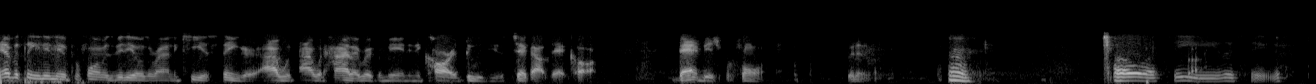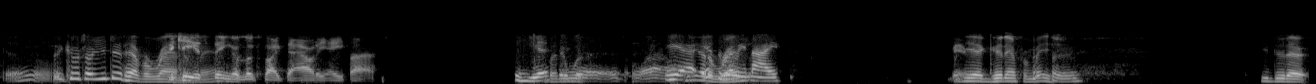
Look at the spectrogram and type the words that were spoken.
ever seen any of the performance videos around the Kia Stinger, I would I would highly recommend any car enthusiast check out that car. That bitch performs. But anyway. Mm. Oh, let's see. Let's see. Oh. See, Khujoe, you did have a the Kia man. Stinger looks like the Audi A5. Yes, But it, it was- does. Wow. Yeah, He had a it's really nice. Yeah, good information. Mhm. You do that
